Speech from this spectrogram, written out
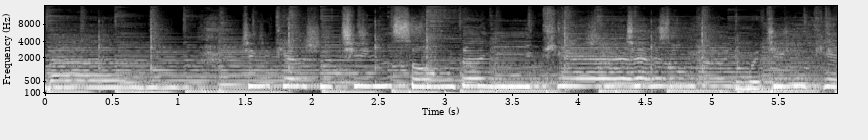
难。今天是轻松的一天，因为今天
